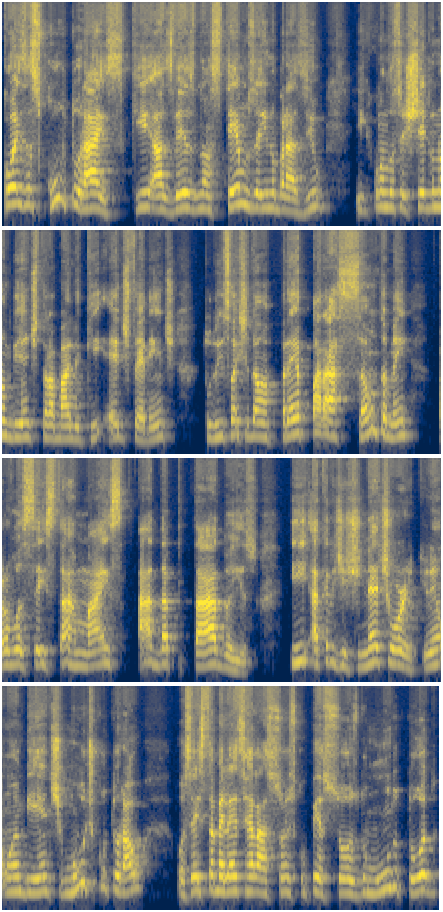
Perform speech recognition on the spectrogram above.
coisas culturais que às vezes nós temos aí no Brasil e que quando você chega no ambiente de trabalho aqui é diferente. Tudo isso vai te dar uma preparação também para você estar mais adaptado a isso. E acredite, network, né, um ambiente multicultural, você estabelece relações com pessoas do mundo todo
